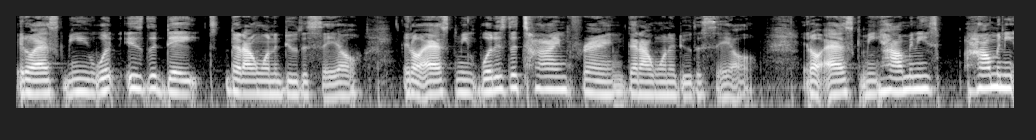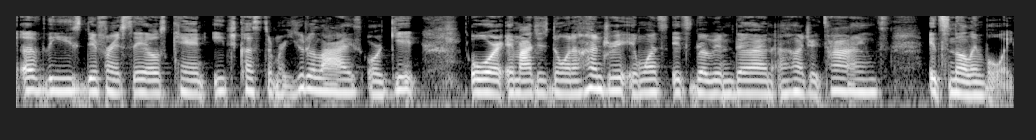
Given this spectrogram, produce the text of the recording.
It'll ask me what is the date that I want to do the sale. It'll ask me what is the time frame that I want to do the sale. It'll ask me how many how many of these different sales can each customer utilize or get or am I just doing a hundred and once it's been done a hundred times it's null and void.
